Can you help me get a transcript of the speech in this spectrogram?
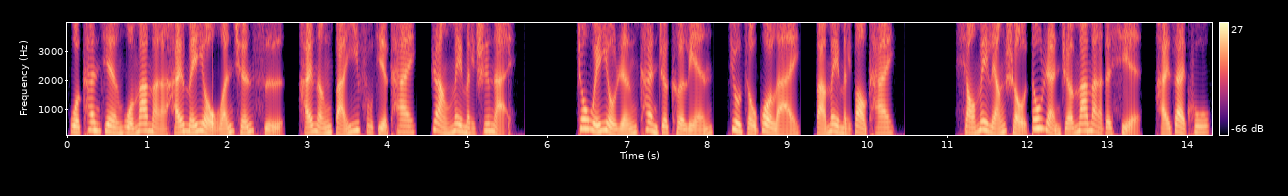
我看见我妈妈还没有完全死，还能把衣服解开，让妹妹吃奶。周围有人看着可怜，就走过来把妹妹抱开。小妹两手都染着妈妈的血，还在哭。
